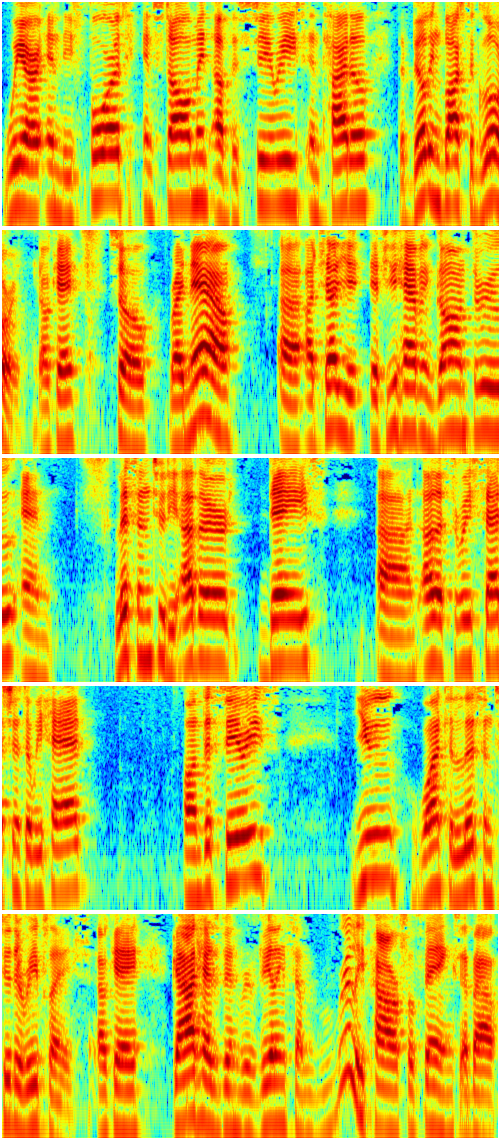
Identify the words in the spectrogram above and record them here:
We are in the fourth installment of the series entitled The Building Blocks of Glory. Okay. So, right now, uh, I tell you, if you haven't gone through and listened to the other days, uh, other three sessions that we had on this series, you want to listen to the replays, okay? God has been revealing some really powerful things about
